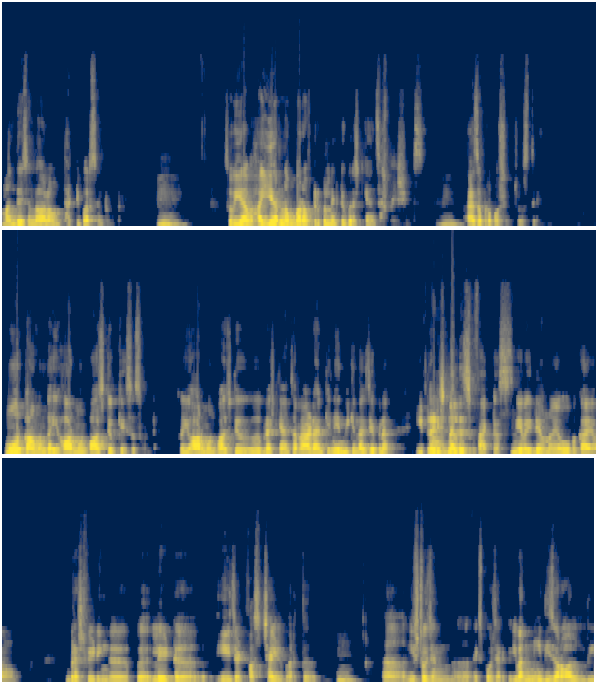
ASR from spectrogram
మన దేశంలో అరౌండ్ థర్టీ పర్సెంట్ ఉంటారు. So we have higher number of triple negative breast cancer patients as a proportion చూస్తే. మోర్ కామన్గా ఈ హార్మోన్ పాజిటివ్ కేసెస్ ఉంటాయి. సో ఈ హార్మోన్ పాజిటివ్ బ్రెస్ట్ క్యాన్సర్ రావడానికి నేను మీకు ఇందాక చెప్పిన ఈ ట్రెడిషనల్ రిస్క్ ఫ్యాక్టర్స్. ఏవైతే. ఉన్నాయో ఊబకాయం breast feeding late age at first child birth oestrogen exposure ఇవన్నీ these are all the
